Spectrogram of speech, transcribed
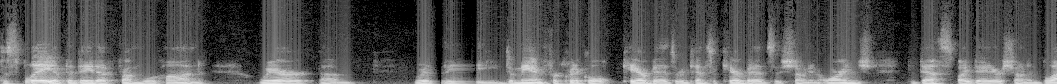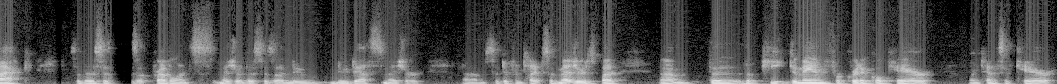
display of the data from Wuhan, where um, where the demand for critical care beds or intensive care beds is shown in orange, the deaths by day are shown in black, so this is a prevalence measure. This is a new new deaths measure. Um, so different types of measures, but um, the, the peak demand for critical care or intensive care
